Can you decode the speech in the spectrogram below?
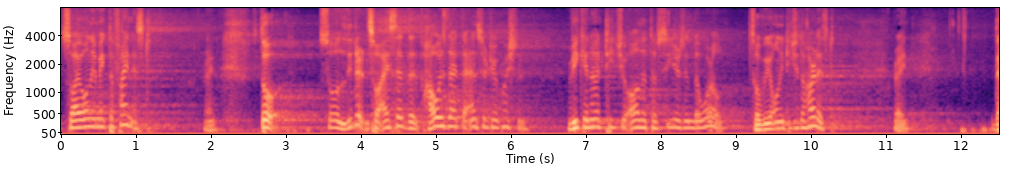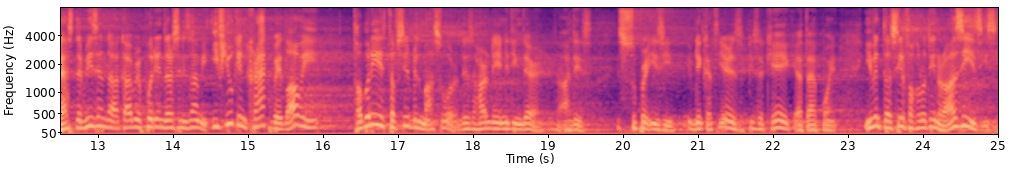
So I only make the finest. Right? So, so, leader, so I said that, how is that the answer to your question? We cannot teach you all the tafsirs in the world. So we only teach you the hardest, right? That's the reason the Akabir put in Dars Nizami. If you can crack Baydawi, Tabari is tafsir bil masur. There's hardly anything there. Hadith. It's super easy. Ibn Kathir is a piece of cake at that point. Even Tafsir Fakhruddin Razi is easy.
